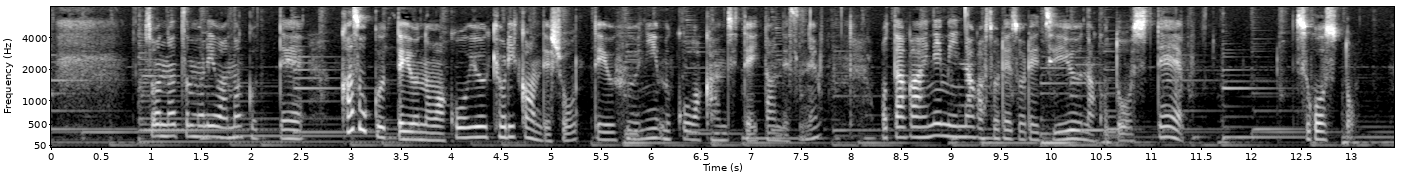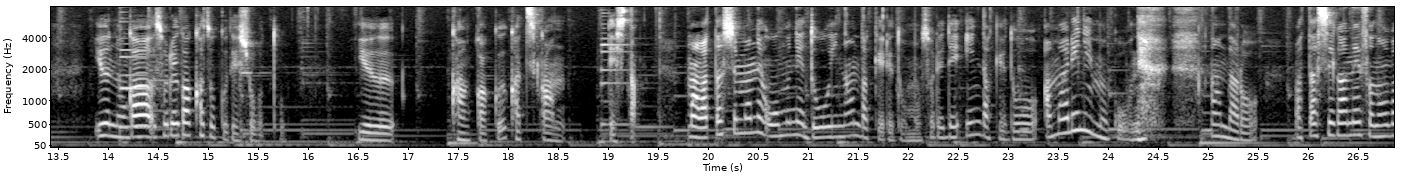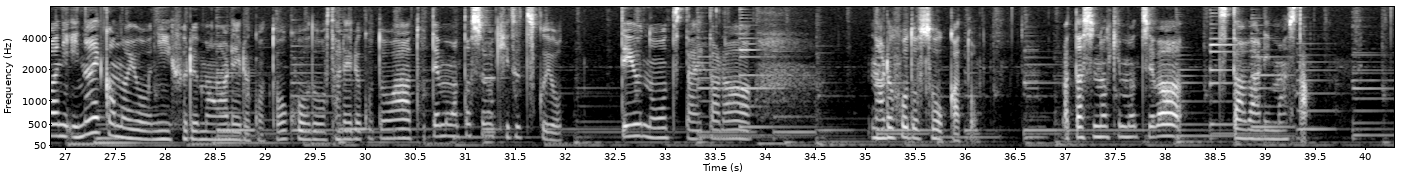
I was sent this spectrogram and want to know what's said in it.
そんなつもりはなくって家族っていうのはこういう距離感でしょっていう風に向こうは感じていたんですね。お互いにみんながそれぞれ自由なことをして過ごすというのがそれが家族でしょうという感覚価値観でした。まあ私もねおおむね同意なんだけれどもそれでいいんだけどあまりにもこうね なんだろう私がねその場にいないかのように振る舞われること行動されることはとても私は傷つくよっていうのを伝えたらなるほどそうかと私の気持ちは伝わりました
